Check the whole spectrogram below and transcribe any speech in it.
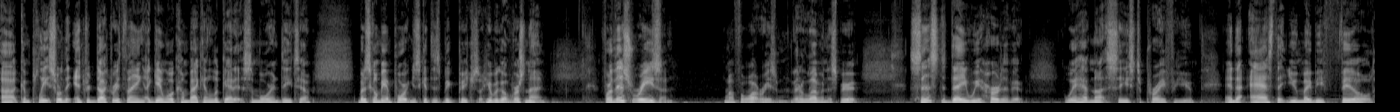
uh, completes sort of the introductory thing. Again, we'll come back and look at it some more in detail. But it's going to be important just get this big picture. So here we go, verse 9. For this reason, well, for what reason? They're loving the Spirit. Since the day we heard of it, we have not ceased to pray for you and to ask that you may be filled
